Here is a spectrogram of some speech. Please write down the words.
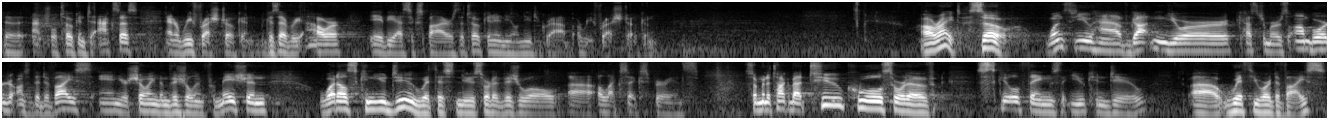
the, actual token to access and a refresh token, because every hour AVS expires the token, and you'll need to grab a refresh token. All right, so once you have gotten your customers onboarded onto the device and you're showing them visual information, what else can you do with this new sort of visual uh, Alexa experience? So I'm going to talk about two cool sort of skill things that you can do uh, with your device.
